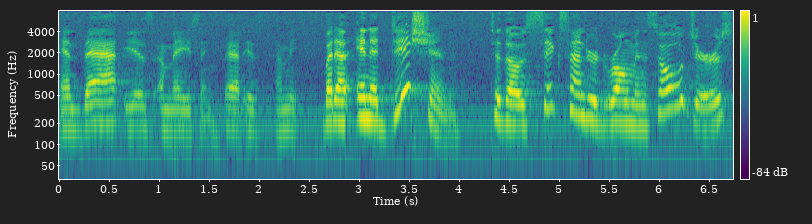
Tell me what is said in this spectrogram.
And that is amazing. That is amazing. But uh, in addition to those 600 Roman soldiers,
